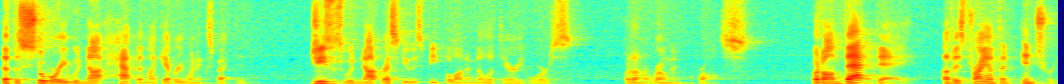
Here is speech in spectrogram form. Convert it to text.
that the story would not happen like everyone expected. Jesus would not rescue his people on a military horse, but on a Roman cross. But on that day of his triumphant entry,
